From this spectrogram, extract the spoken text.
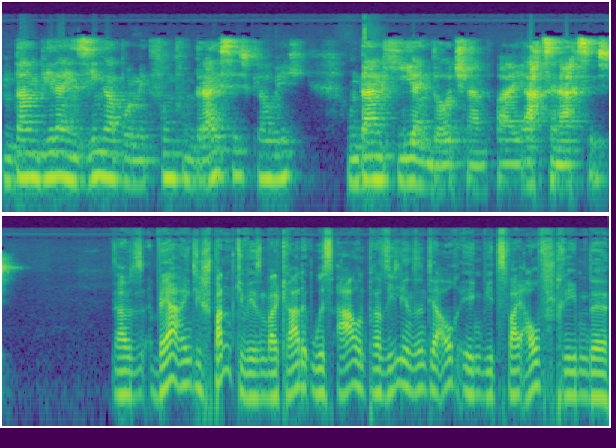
und dann wieder in Singapur mit 35, glaube ich, und dann hier in Deutschland bei 1880. Aber es wäre eigentlich spannend gewesen, weil gerade USA und Brasilien sind ja auch irgendwie zwei aufstrebende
